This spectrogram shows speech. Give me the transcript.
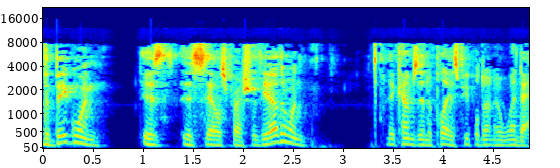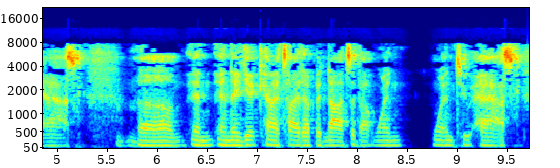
the big one is is sales pressure. The other one that comes into play is people don't know when to ask, mm-hmm. um, and and they get kind of tied up in knots about when when to ask.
